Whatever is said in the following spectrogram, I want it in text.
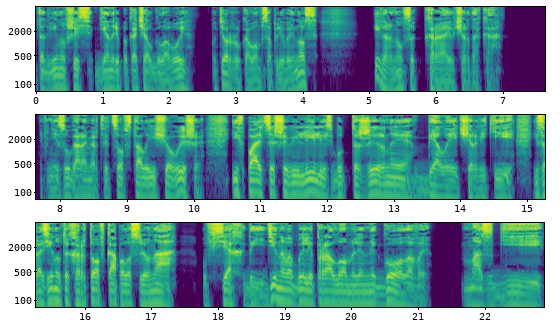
Отодвинувшись, Генри покачал головой, утер рукавом сопливый нос и вернулся к краю чердака. Внизу гора мертвецов стала еще выше. Их пальцы шевелились, будто жирные белые червяки. Из разинутых ртов капала слюна. У всех до единого были проломлены головы. Мозги.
